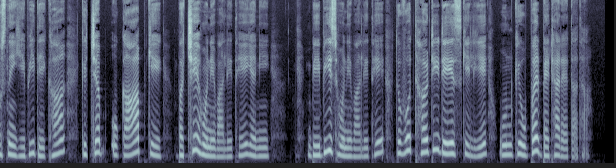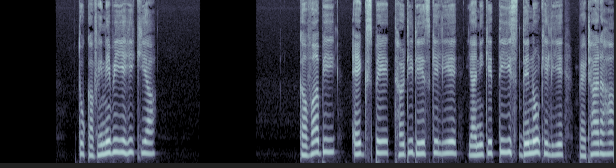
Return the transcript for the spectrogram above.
اس نے یہ بھی دیکھا کہ جب اوکاب کے بچے ہونے والے تھے یعنی بیبیز ہونے والے تھے تو وہ تھرٹی ڈیز کے لیے ان کے اوپر بیٹھا رہتا تھا تو کوے نے بھی یہی کیا کوا بھی ایگز پہ تھرٹی ڈیز کے لیے یعنی کہ تیس دنوں کے لیے بیٹھا رہا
